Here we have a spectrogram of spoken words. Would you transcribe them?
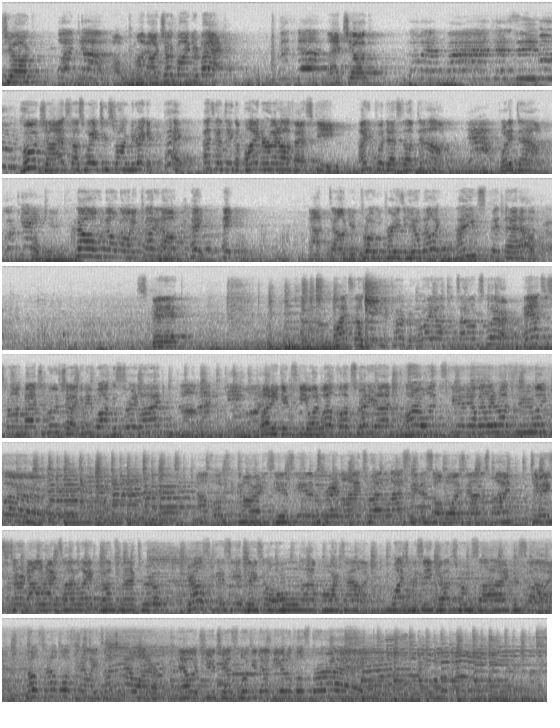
What's in the jug? What jug? Oh, come on uh, now, jug behind your back. This jug? That jug. Some of that fine Tennessee. Moonshine, that stuff's way too strong to be drinking. Hey, that's gonna take the binder right off that ski. How you put that stuff down? Now. Put it down. Okay. Okay. No, no, no, hey, cut it out. Hey, hey. Not down your throat, you crazy hillbilly. Now you spit that out. Spit it. Oh, that stuff's taking the carpet right off the town square. Hey, that's a strong batch of moonshine. Can we walk a straight line? Oh, man, ski one. He can ski one. Well, folks, ready or not, R1 skiing hillbilly Rusty Winkler. Now, folks, you can already see us skiing in a straight line. Try the last scene. This old boy's down the spine. He makes a turn down the right side of the lake, comes back through. You're also going to see it takes a whole lot more talent. Watch him as he cuts from side to side. Those elbows nearly touching that water. Now would you just look at that beautiful spray?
